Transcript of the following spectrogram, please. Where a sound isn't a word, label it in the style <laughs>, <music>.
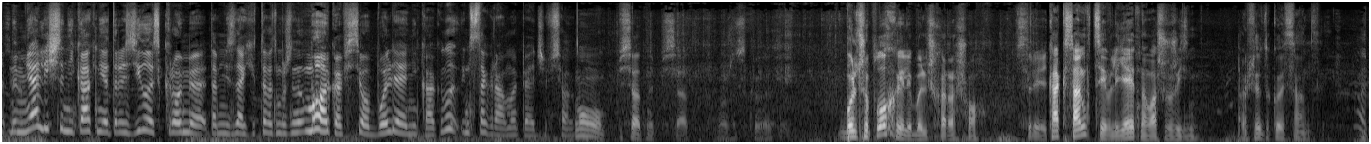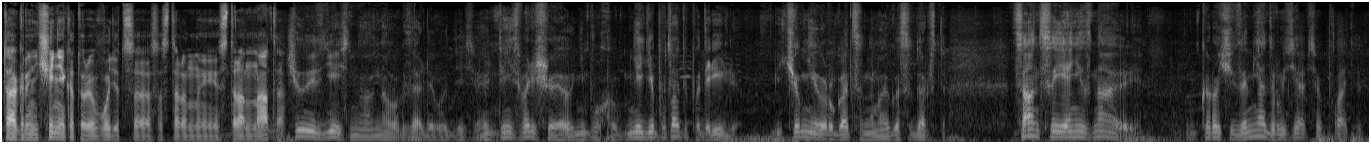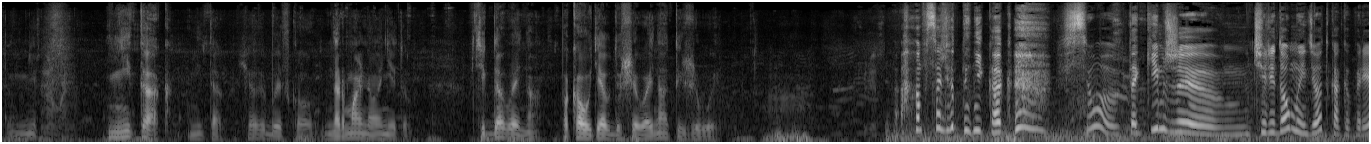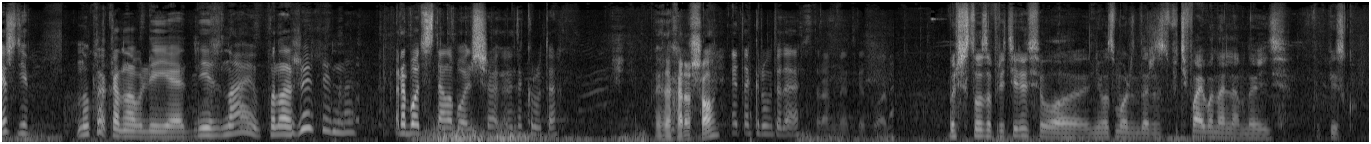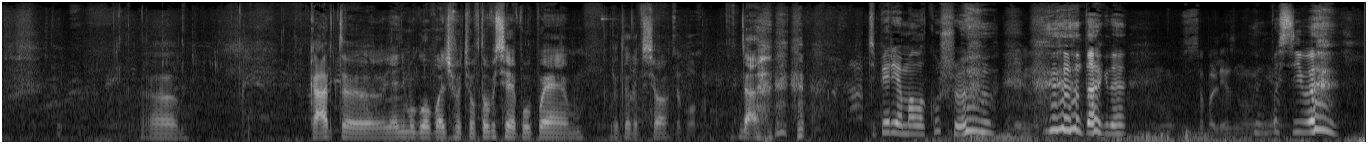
На меня лично никак не отразилось, кроме, там, не знаю, каких-то, возможно, мака, все, более никак. Ну, Инстаграм, опять же, все. Ну, 50 на 50, можно сказать. Больше плохо или больше хорошо? Средний. Как санкции влияют на вашу жизнь? А что такое санкции? Это ограничения, которые вводятся со стороны стран НАТО. Чую здесь, на, на вокзале, вот здесь. Э, Ты не смотри, что я неплохо. Мне депутаты подарили. И чем мне ругаться на мое государство? Санкции я не знаю. Короче, за меня друзья все платят. Мне... Не так, не так. Сейчас бы я сказал, нормального нету. Всегда война. Пока у тебя в душе война, ты живой. <laughs> Абсолютно никак. Все таким же чередом идет, как и прежде. Ну, как она влияет? Не знаю. Положительно. Работы стало больше, это круто. Это хорошо? Это круто, да. Странный ответ, ладно. Большинство запретили всего, невозможно даже Spotify банально обновить подписку. Э, Карта, я не могу оплачивать в автобусе Apple Pay, вот это все. Все плохо. Да. Теперь я мало кушаю. <laughs> Так, да. Спасибо.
